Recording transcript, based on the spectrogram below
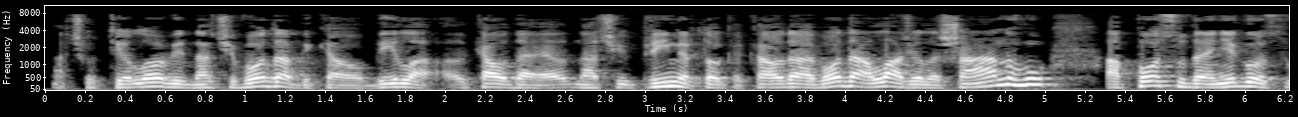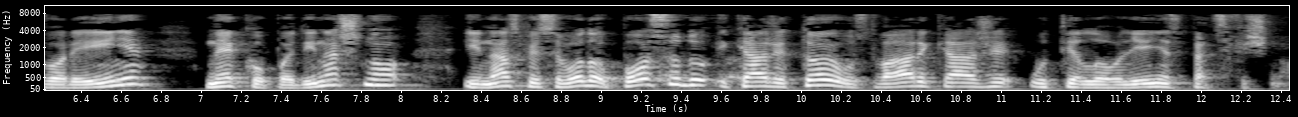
Znači, utjelovi, znači voda bi kao bila, kao da je, znači primjer toga, kao da je voda Allah želešanuhu, a posuda je njegovo stvorenje, neko pojedinačno, i naspije se voda u posudu i kaže, to je u stvari, kaže, utjelovljenje specifično.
